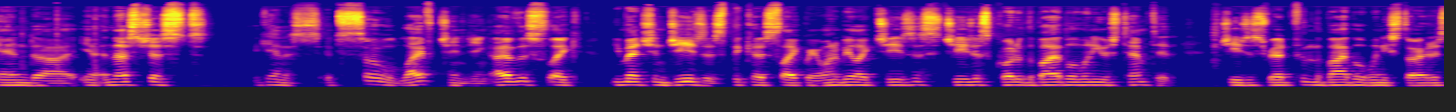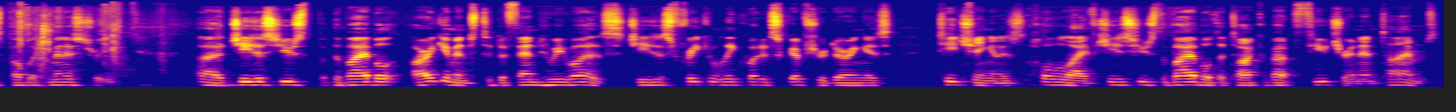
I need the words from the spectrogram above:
and uh, yeah, and that's just again, it's it's so life changing. I have this like you mentioned Jesus because like we want to be like Jesus. Jesus quoted the Bible when he was tempted. Jesus read from the Bible when he started his public ministry. Uh, Jesus used the Bible arguments to defend who he was. Jesus frequently quoted scripture during his teaching and his whole life. Jesus used the Bible to talk about future and end times.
